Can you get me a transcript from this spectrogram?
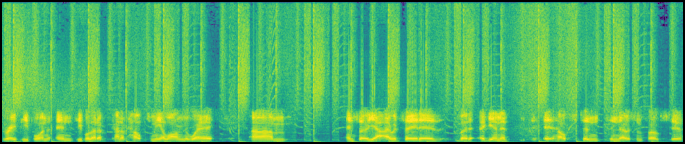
great people and, and people that have kind of helped me along the way. Um, and so yeah, I would say it is. But again, it it helps to to know some folks too.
